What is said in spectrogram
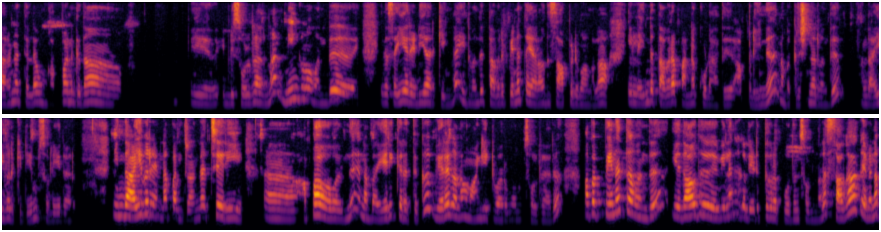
தருணத்துல உங்க அப்பனுக்கு தான் இப்படி சொல்கிறாருன்னா நீங்களும் வந்து இதை செய்ய ரெடியாக இருக்கீங்கன்னா இது வந்து தவறு. பிணத்தை யாராவது சாப்பிடுவாங்களா? இல்லை இந்த தவறை பண்ணக்கூடாது அப்படின்னு நம்ம கிருஷ்ணர் வந்து அந்த ஐவர்கிட்டேயும் சொல்லிடுறாரு. இந்த ஐவர் என்ன பண்ணுறாங்க சரி அப்பாவை வந்து நம்ம எரிக்கிறதுக்கு விறகெல்லாம் வாங்கிட்டு வருவோம்னு சொல்கிறாரு அப்போ பிணத்தை வந்து ஏதாவது விலங்குகள் எடுத்துக்கிற போதுன்னு சொன்னதால சகாதேவனை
